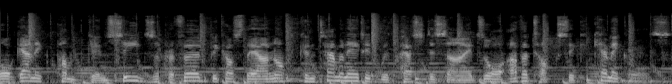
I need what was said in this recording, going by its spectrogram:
Organic pumpkin seeds are preferred because they are not contaminated with pesticides or other toxic chemicals.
